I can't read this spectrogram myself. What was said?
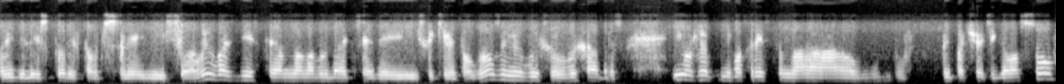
Видели истории, в том числе и с силовым воздействием на наблюдателей, и с какими-то угрозами в их, в их адрес. И уже непосредственно при подсчете голосов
